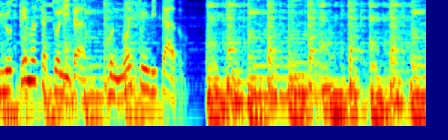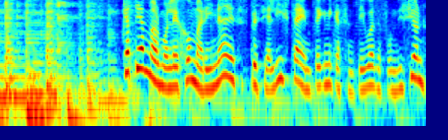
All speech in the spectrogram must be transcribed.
Los temas de actualidad con nuestro invitado. Katia Marmolejo Marina es especialista en técnicas antiguas de fundición.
